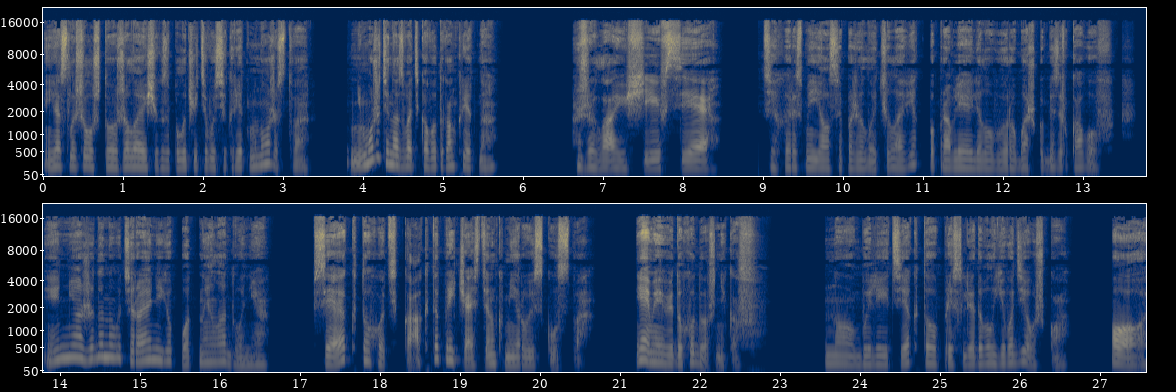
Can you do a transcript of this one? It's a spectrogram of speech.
Я слышал, что желающих заполучить его секрет множество. Не можете назвать кого-то конкретно? Желающие все, Тихо рассмеялся пожилой человек, поправляя лиловую рубашку без рукавов и неожиданно вытирая нее потные ладони. Все, кто хоть как-то причастен к миру искусства. Я имею в виду художников. Но были и те, кто преследовал его девушку. О,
